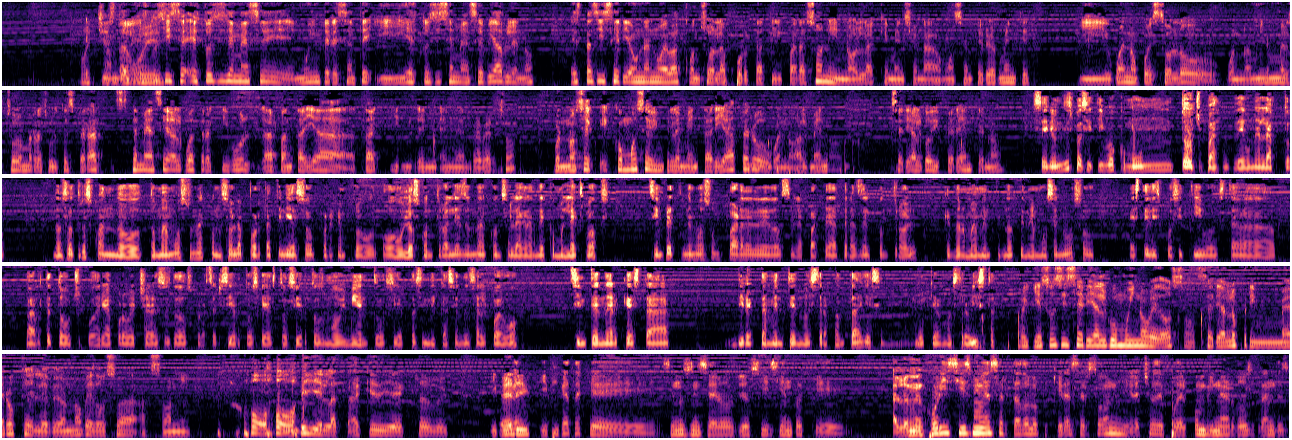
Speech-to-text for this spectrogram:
esto, sí se, esto sí se me hace muy interesante y esto sí se me hace viable, ¿no? Esta sí sería una nueva consola portátil para Sony, no la que mencionábamos anteriormente. Y bueno, pues solo, bueno, a mí me, solo me resulta esperar. Se me hace algo atractivo la pantalla táctil en, el reverso. Bueno, no sé cómo se implementaría, pero bueno, al menos sería algo diferente, ¿no? Sería un dispositivo como un touchpad de una laptop. Nosotros cuando tomamos una consola portátil y eso, por ejemplo, o los controles de una consola grande como el Xbox, siempre tenemos un par de dedos en la parte de atrás del control que normalmente no tenemos en uso. Este dispositivo, esta parte touch podría aprovechar esos dedos para hacer ciertos gestos, ciertos movimientos, ciertas indicaciones al juego, sin tener que estar directamente en nuestra pantalla, sin bloquear nuestra vista. Oye, eso sí sería algo muy novedoso, sería lo primero que le veo novedoso a, Sony. Oye, el ataque directo, güey. Y fíjate, y fíjate que, siendo sinceros, yo sí siento que a lo mejor y sí es muy acertado lo que quiere hacer Sony, el hecho de poder combinar dos grandes,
